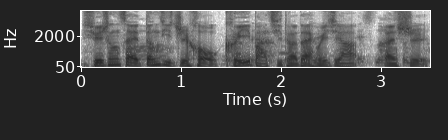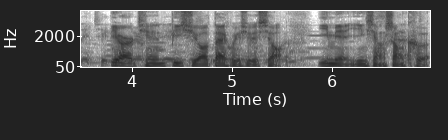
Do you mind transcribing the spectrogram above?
学生在登记之后可以把吉他带回家，但是第二天必须要带回学校，以免影响上课。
